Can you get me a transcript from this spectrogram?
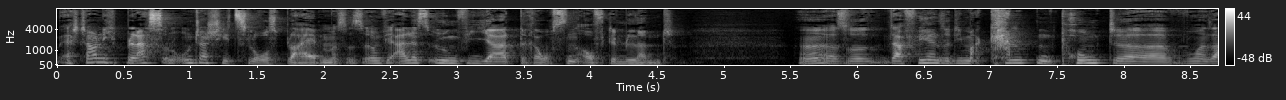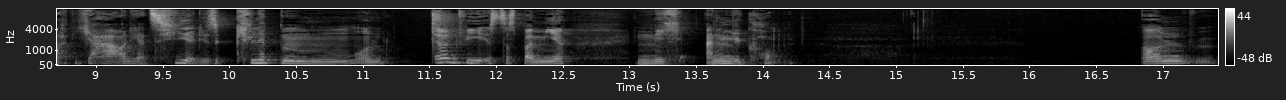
erstaunlich blass und unterschiedslos bleiben. Es ist irgendwie alles irgendwie ja draußen auf dem Land. Ja, also da fehlen so die markanten Punkte, wo man sagt, ja, und jetzt hier diese Klippen und irgendwie ist das bei mir nicht angekommen. Und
